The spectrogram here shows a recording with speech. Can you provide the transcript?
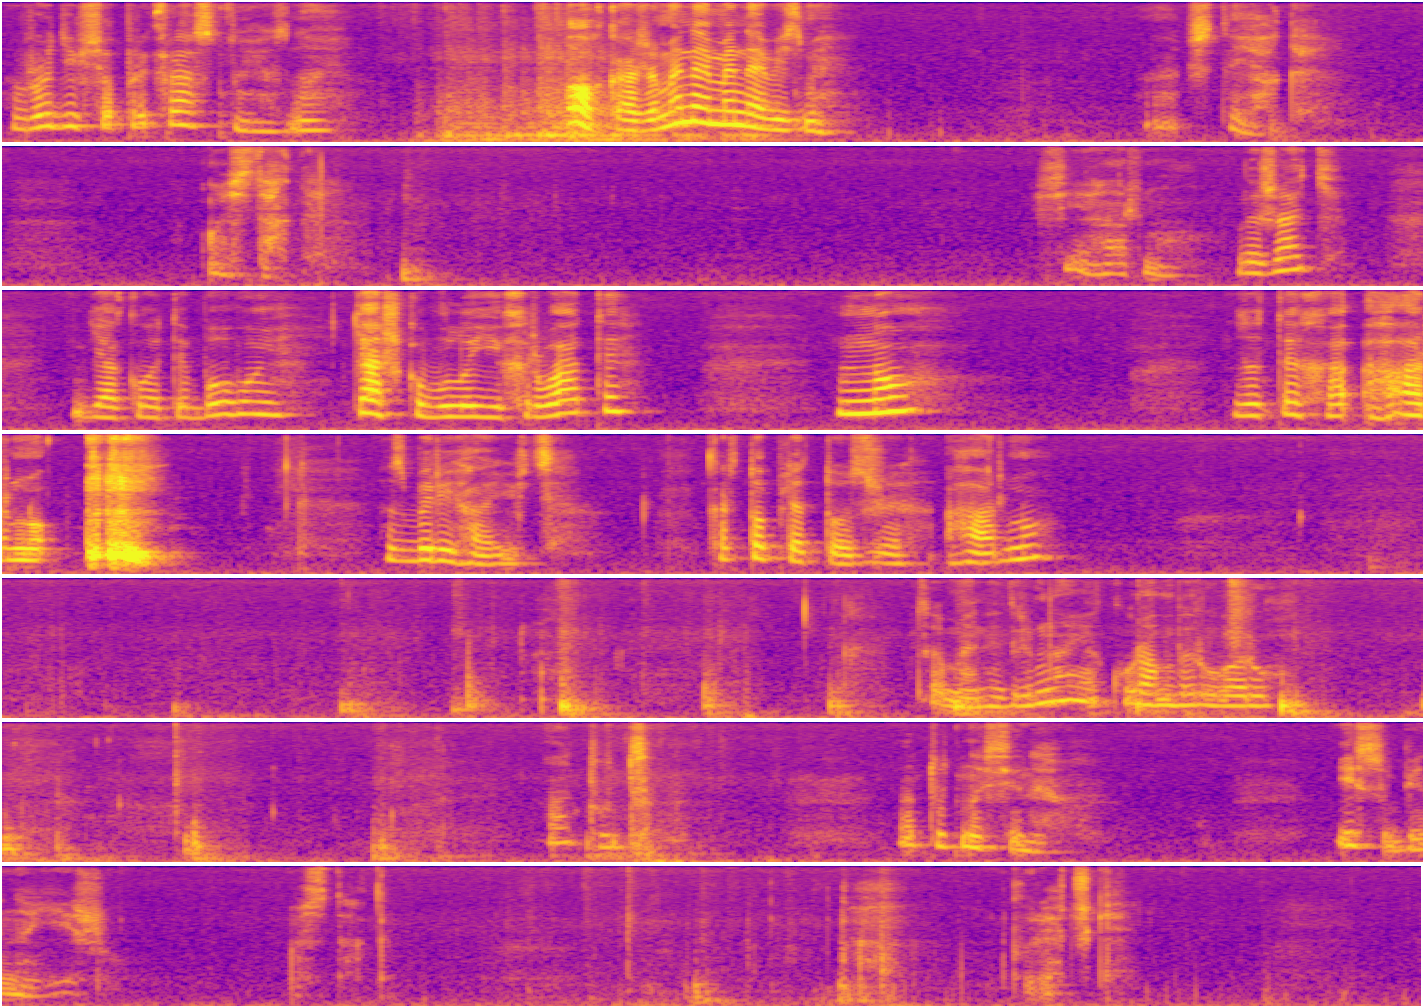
Вроді все прекрасно, я знаю. О, каже, мене, мене візьми. Бачите як. Ось так. Всі гарно лежать. Дякувати Богу. Тяжко було їх рвати, але зате гарно зберігаються. Картопля теж гарно. Це в мене дрібна, я курам беру вару. А тут, а тут насіння. І собі на їжу. Ось так.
